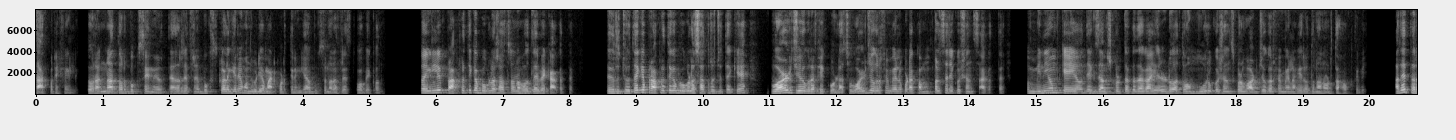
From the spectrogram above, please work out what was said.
ಸಾಕು ರೀ ಇಲ್ಲಿ ಸೊ ರಂಗನಾಥ್ ಅವ್ರ ಬುಕ್ಸ್ ಏನಿರುತ್ತೆ, ಅದರ ರೆಫ್ರೆ ಬುಕ್ಸ್ಗಳಿಗೆ ಒಂದು ವಿಡಿಯೋ ಮಾಡ್ಕೊಡ್ತೀನಿ ನಿಮಗೆ, ಯಾವ ಬುಕ್ಸನ್ನು ರೆಫರೆನ್ಸ್ ತಗೋಬೇಕು ಅಂತ. ಸೊ ಇಲ್ಲಿ ಪ್ರಾಕೃತಿಕ ಭೂಗೋಳಶಾಸ್ತ್ರನ ಓದಲೇಬೇಕಾಗುತ್ತೆ. ಇದ್ರ ಜೊತೆಗೆ ಪ್ರಾಕೃತಿಕ ಭೂಗೋಳಶಾಸ್ತ್ರದ ಜೊತೆಗೆ ವರ್ಲ್ಡ್ ಜಿಯೋಗ್ರಫಿ ಕೂಡ ಸೊ ವರ್ಲ್ಡ್ ಜಿಯೋಗ್ರಫಿ ಮೇಲೂ ಕೂಡ ಕಂಪಲ್ಸರಿ ಕ್ವಶನ್ಸ್ ಆಗುತ್ತೆ. ಮಿನಿಮಮ್ ಕೆ ಒಂದು ಎಕ್ಸಾಮ್ಸ್ಗಳು ತೆಗೆದಾಗ ಎರಡು ಅಥವಾ ಮೂರು ಕ್ವಶನ್ಸ್ಗಳು ವಾಟ್ ಜಿಯೋಗ್ರಫಿ ಮೇಲೆ ಇರೋದನ್ನ ನೋಡ್ತಾ ಹೋಗ್ತೀವಿ. ಅದೇ ಥರ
